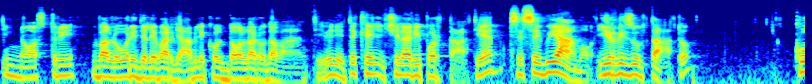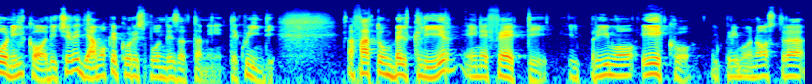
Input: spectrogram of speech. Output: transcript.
i nostri valori delle variabili col dollaro davanti. Vedete che ce l'ha riportati. Eh? Se seguiamo il risultato con il codice vediamo che corrisponde esattamente. Quindi ha fatto un bel clear e in effetti il primo eco, il primo nostra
